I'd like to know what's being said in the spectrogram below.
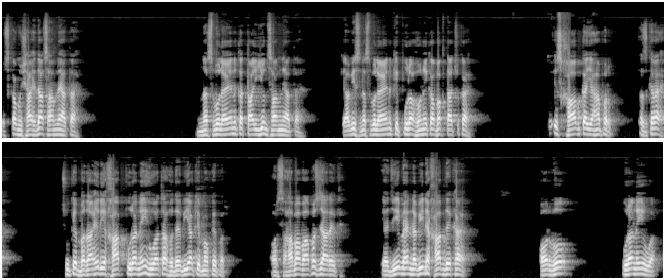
اس کا مشاہدہ سامنے آتا ہے۔ نصب العین کا تعین سامنے آتا ہے کہ اب اس نصب العین کے پورا ہونے کا وقت آ چکا ہے۔ تو اس خواب کا یہاں پر تذکرہ ہے۔ چونکہ بظاہر یہ خواب پورا نہیں ہوا تھا ہدیبیہ کے موقع پر اور صحابہ واپس جا رہے تھے کہ عجیب ہے، نبی نے خواب دیکھا ہے اور وہ پورا نہیں ہوا۔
